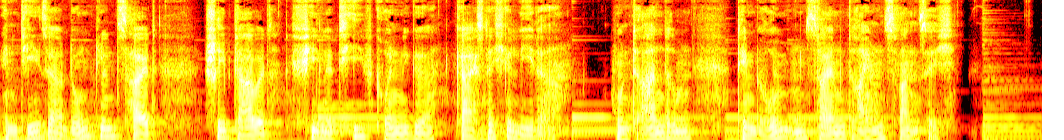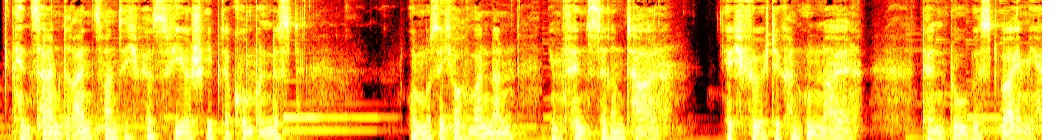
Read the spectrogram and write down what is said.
In dieser dunklen Zeit schrieb David viele tiefgründige geistliche Lieder, unter anderem den berühmten Psalm 23. In Psalm 23, Vers 4 schrieb der Komponist, und muss ich auch wandern im finsteren Tal. Ich fürchte kein Unheil, denn du bist bei mir.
